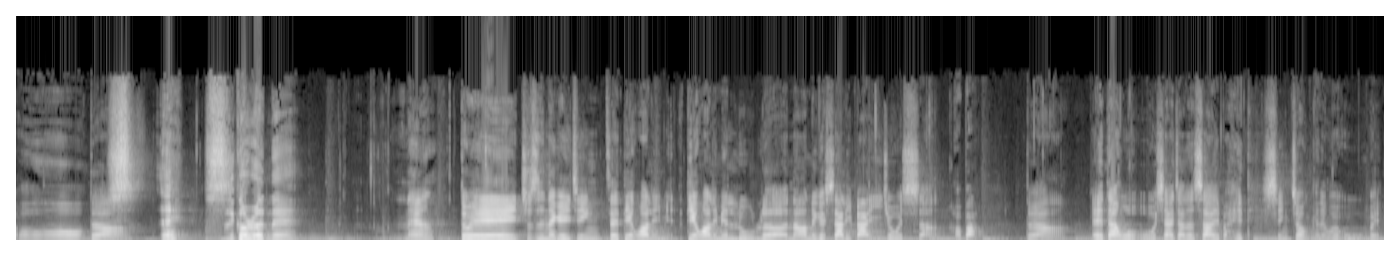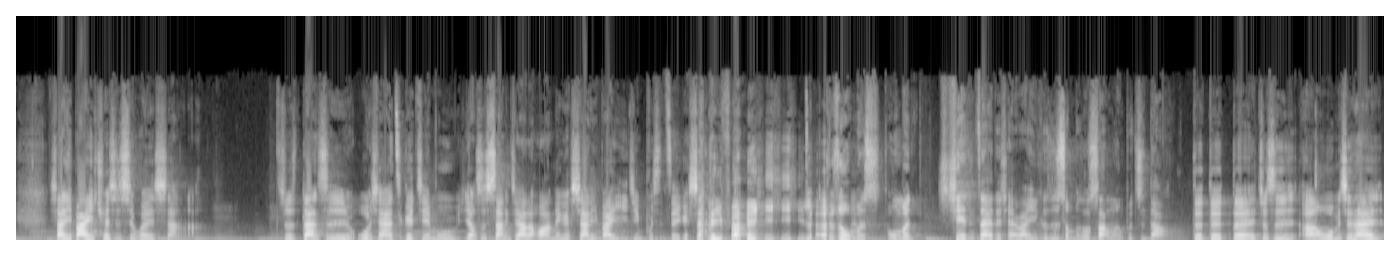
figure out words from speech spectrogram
哦，对啊。哎，十个人呢？哪？对，就是那个已经在电话里面电话里面录了，然后那个下礼拜一就会上，好吧？对啊，哎，但我我现在讲这下礼拜一，信众可能会误会，下礼拜一确实是会上啊。就但是我现在这个节目要是上架的话，那个下礼拜一已经不是这个下礼拜一了。就是我们我们现在的下礼拜一，可是什么时候上呢？不知道。对对对，就是啊、呃，我们现在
